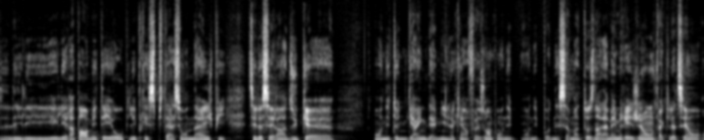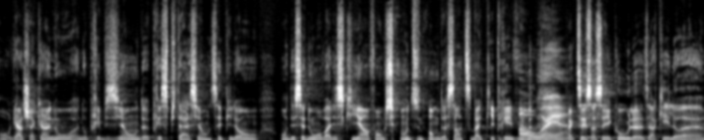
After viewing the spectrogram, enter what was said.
les, les, les, rapports météo puis les précipitations de neige. Puis là, c'est rendu que on est une gang d'amis qui en faisons, puis on n'est on pas nécessairement tous dans la même région. Fait que là, tu sais, on, regarde chacun nos, nos prévisions de précipitation, tu sais, puis là, on, on, décide où on va aller skier en fonction du nombre de centimètres qui est prévu. Ah ouais, hein? Fait que tu sais, ça, c'est cool, de dire, OK, là... Euh,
